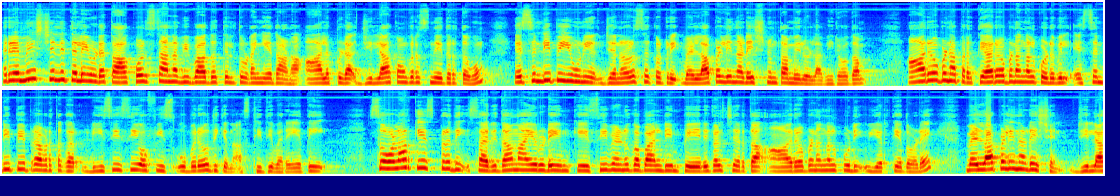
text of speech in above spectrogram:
രമേശ് ചെന്നിത്തലയുടെ താക്കോൽ സ്ഥാന വിവാദത്തിൽ തുടങ്ങിയതാണ് ആലപ്പുഴ ജില്ലാ കോൺഗ്രസ് നേതൃത്വവും S N D P union general secretary Vellappally നടേശനും തമ്മിലുള്ള വിരോധം. ആരോപണ പ്രത്യാരോപണങ്ങൾക്കൊടുവിൽ എസ് എൻ ഡി പി പ്രവർത്തകർ ഡി സി സി ഓഫീസ് ഉപരോധിക്കുന്ന സ്ഥിതി വരെയെത്തി സോളാർ കേസ് പ്രതി സരിതാ നായരുടെയും കെ സി വേണുഗോപാലിന്റെയും പേരുകൾ ചേർത്ത ആരോപണങ്ങൾ കൂടി ഉയർത്തിയതോടെ വെള്ളാപ്പള്ളി നടേശൻ ജില്ലാ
